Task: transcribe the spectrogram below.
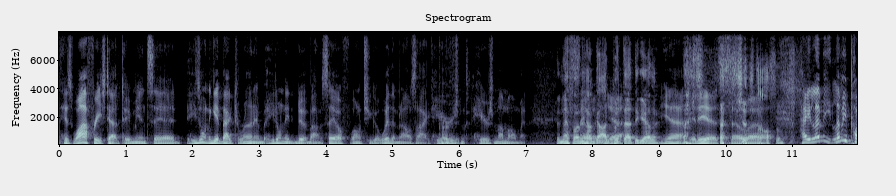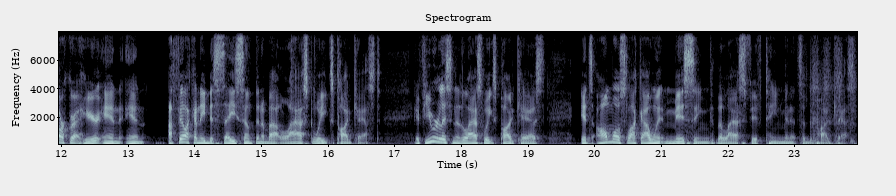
his wife reached out to me and said he's wanting to get back to running, but he don't need to do it by himself. Why don't you go with him? And I was like, here's Perfect. here's my moment. Isn't that funny So, how God yeah. put that together? Yeah, it is. That's so just uh, awesome. Hey, let me let me park right here and and I feel like I need to say something about last week's podcast. If you were listening to last week's podcast, it's almost like I went missing the last 15 minutes of the podcast.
